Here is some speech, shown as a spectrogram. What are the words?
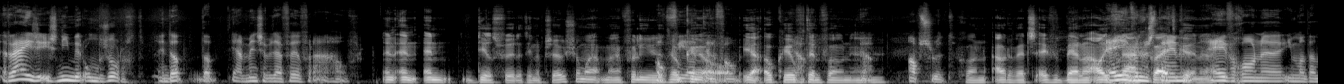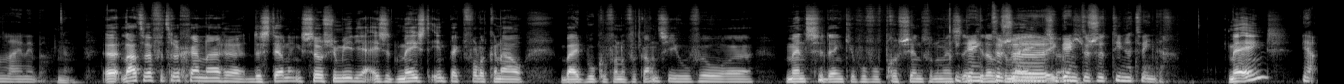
reizen is niet meer onbezorgd. En dat, dat, ja, mensen hebben daar veel vragen over. En, en, en deels vul je dat in op social, maar, maar vullen jullie dat ook via telefoon. Ja, ook heel Ja. veel telefoon. eh, Ja. Absoluut. Gewoon ouderwets even bellen en al je Even vragen kwijt kunnen. even gewoon eh, iemand aan de lijn hebben. Eh, laten we even teruggaan naar eh, de stelling. Social media is het meest impactvolle kanaal bij het boeken van een vakantie. Hoeveel mensen denk je, of hoeveel procent van de mensen Ik denk, denk, je dat het tussen, ermee eens ik was? denk tussen 10 en 20. Mee eens? Ja.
